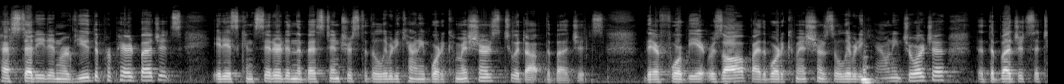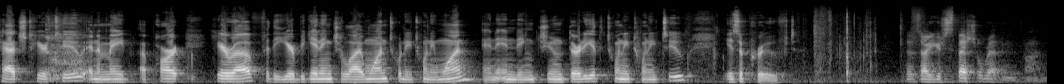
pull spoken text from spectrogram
has studied and reviewed the prepared budgets, it is considered in the best interest of the Liberty County Board of Commissioners to adopt the budgets. Therefore, be it resolved by the Board of Commissioners of Liberty County, Georgia, that the budgets attached hereto and made a part hereof for the year beginning July 1, 2021, and ending June 30th, 2022, is approved. Those are your special revenue funds.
